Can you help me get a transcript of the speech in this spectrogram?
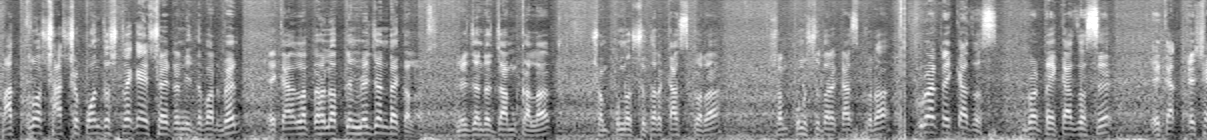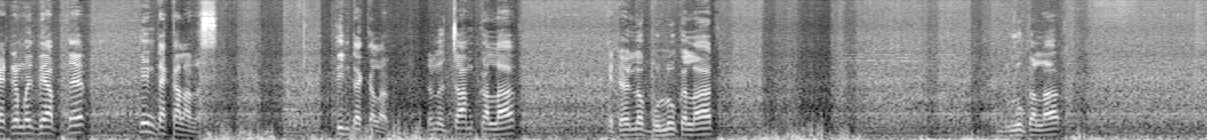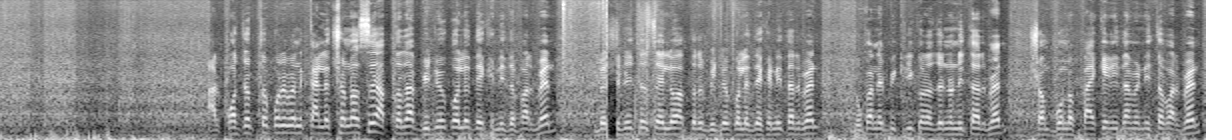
মাত্র সাতশো পঞ্চাশ টাকায় এই শাড়িটা নিতে পারবেন। এই কালারটা হলো আপনি মেজেন্ডা কালার। মেজেন্ডা জাম কালার। সম্পূর্ণ সুতার কাজ করা। সম্পূর্ণ সুতার কাজ করা। পুরাটাই কাজ আছে, পুরাটাই কাজ আছে। এই শাড়িটার মধ্যে আপনার তিনটা কালার আছে। তিনটা কালার। এটা হলো জাম কালার, এটা হলো ব্লু কালার ব্লু কালার। আর পর্যাপ্ত পরিমাণে কালেকশন আছে, আপনারা ভিডিও কলে দেখে নিতে পারবেন। বেশি নিতে চাইলেও আপনারা ভিডিও কলে দেখে নিতে পারবেন। দোকানে বিক্রি করার জন্য নিতে পারবেন। সম্পূর্ণ পাইকারি দামে নিতে পারবেন।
